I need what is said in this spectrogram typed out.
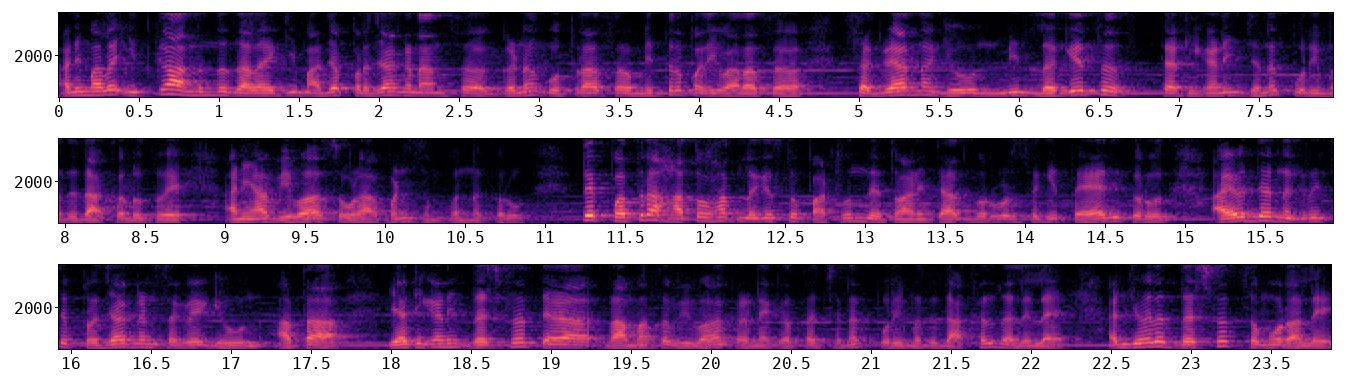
आणि मला इतका आनंद झाला आहे की माझ्या प्रजागणांसह गणगोत्रासह मित्रपरिवारासह सगळ्यांना घेऊन मी लगेचच त्या ठिकाणी जनकपुरीमध्ये दाखल होतोय आणि हा विवाह सोहळा आपण संपन्न करू. ते पत्र हातोहात लगेच तो पाठवून देतो आणि त्याचबरोबर सगळी तयारी करून अयोध्या नगरीचे प्रजागण सगळे घेऊन आता या ठिकाणी दशरथ त्या रामाचा विवाह करण्याकरता जनकपुरीमध्ये दाखल झालेला आहे. आणि ज्यावेळेला दशरथ समोर आले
